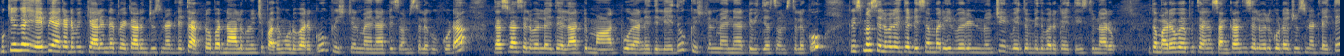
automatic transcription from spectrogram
ముఖ్యంగా ఏపీ అకాడమిక్ క్యాలెండర్ ప్రకారం చూసినట్లయితే అక్టోబర్ నాలుగు నుంచి పదమూడు వరకు క్రిస్టియన్ మైనార్టీ సంస్థలకు కూడా దసరా సెలవుల్లో అయితే ఎలాంటి మార్పు అనేది లేదు. క్రిస్టియన్ మైనార్టీ విద్యా సంస్థలకు క్రిస్మస్ సెలవులు అయితే డిసెంబర్ ఇరవై రెండు నుంచి ఇరవై తొమ్మిది వరకు అయితే ఇస్తున్నారు. ఇక మరోవైపు సంక్రాంతి సెలవులు కూడా చూసినట్లయితే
